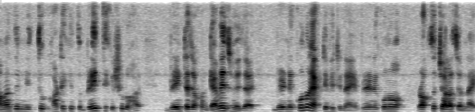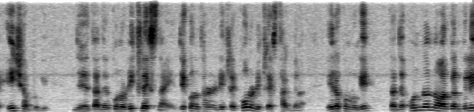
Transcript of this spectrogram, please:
আমাদের মৃত্যু ঘটে কিন্তু ব্রেন থেকে শুরু হয়। ব্রেনটা যখন ড্যামেজ হয়ে যায় ব্রেনে কোনো অ্যাক্টিভিটি নাই ব্রেনে কোনো রক্ত চলাচল নাই, এই সব রুগী, যে তাদের কোনো রিফ্লেক্স নাই, যে কোনো ধরনের রিফ্লেক্স কোনো রিফ্লেক্স থাকবে না। এরকম রোগী তাদের অন্যান্য অর্গানগুলি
